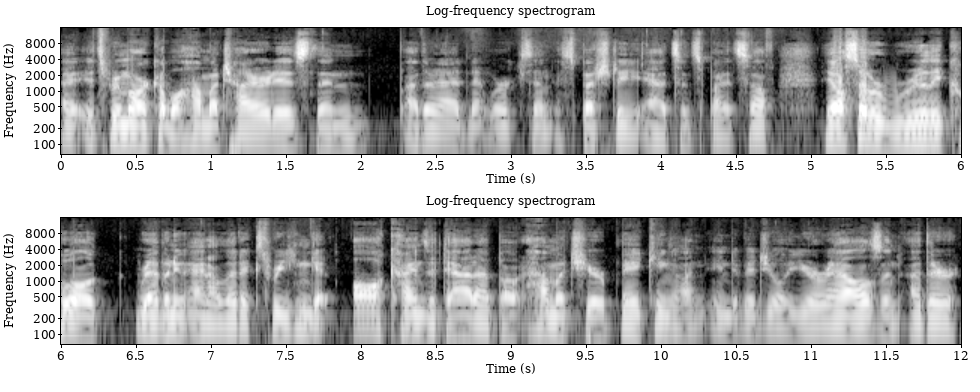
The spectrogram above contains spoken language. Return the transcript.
Uh, it's remarkable how much higher it is than other ad networks and especially AdSense by itself. They also have a really cool revenue analytics where you can get all kinds of data about how much you're making on individual URLs and other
